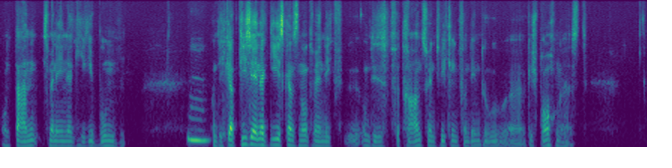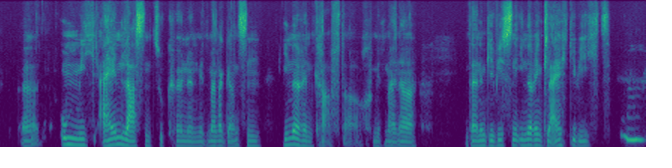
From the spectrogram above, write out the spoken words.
Und dann ist meine Energie gebunden. Mhm. Und ich glaube, diese Energie ist ganz notwendig, um dieses Vertrauen zu entwickeln, von dem du äh, gesprochen hast. Äh, um mich einlassen zu können mit meiner ganzen inneren Kraft auch, mit meiner, mit einem gewissen inneren Gleichgewicht mhm.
